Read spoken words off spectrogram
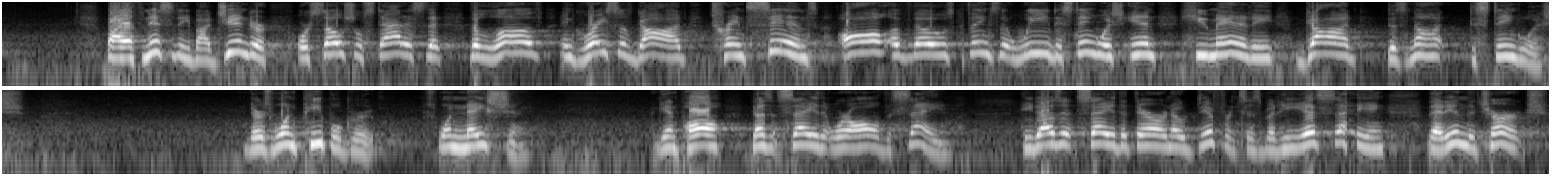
by ethnicity, by gender, or social status, that the love and grace of God transcends all of those things that we distinguish in humanity. God does not distinguish. There's one people group, there's one nation. Again, Paul doesn't say that we're all the same. He doesn't say that there are no differences, but he is saying that in the church,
